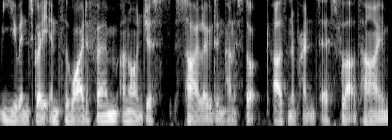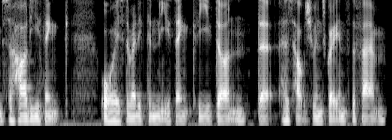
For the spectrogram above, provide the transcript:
you integrate into the wider firm and aren't just siloed and kind of stuck as an apprentice for that time. So, how do you think, or is there anything that you think that you've done that has helped you integrate into the firm?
